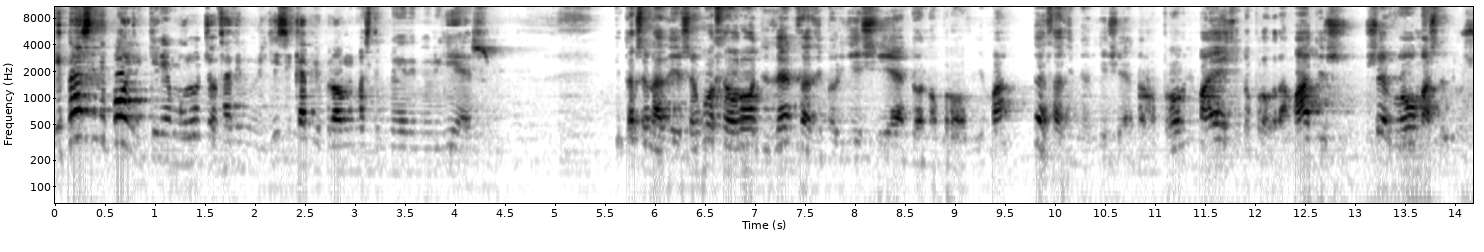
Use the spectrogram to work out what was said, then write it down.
Η πράσινη πόλη, κύριε Μουρούτσο, θα δημιουργήσει κάποιο πρόβλημα στην πνοή δημιουργίας. Κοίταξε να δεις, εγώ θεωρώ ότι δεν θα δημιουργήσει έντονο πρόβλημα. Δεν θα δημιουργήσει έντονο πρόβλημα. Έχει το πρόγραμμά της, σεβόμαστε τους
